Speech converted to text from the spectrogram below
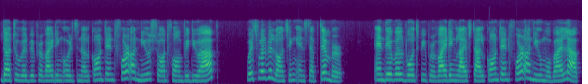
The two will be providing original content for a new short form video app, which will be launching in September. And they will both be providing lifestyle content for a new mobile app.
